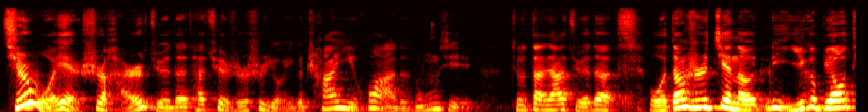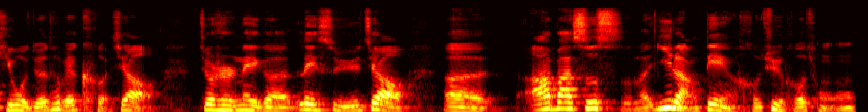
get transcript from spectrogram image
其实我也是还是觉得他确实是有一个差异化的东西。就大家觉得，我当时见到一个标题，我觉得特别可笑，就是那个类似于叫呃。阿巴斯死了，伊朗电影何去何从？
